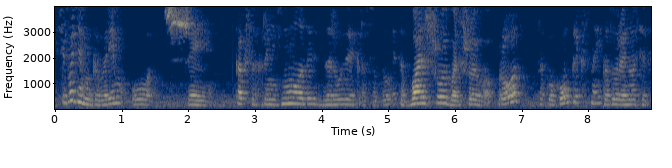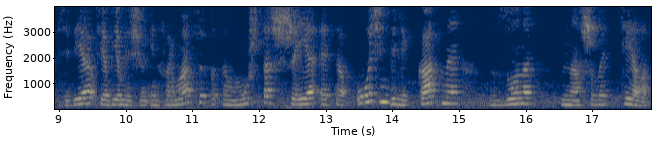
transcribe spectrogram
Сегодня мы говорим о шее. Как сохранить молодость, здоровье и красоту? Это большой-большой вопрос, такой комплексный, который носит в себе всеобъемлющую информацию, потому что шея – это очень деликатная зона нашего тела.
